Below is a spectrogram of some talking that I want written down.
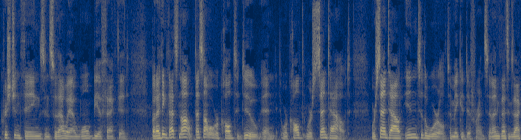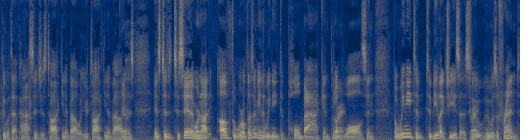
Christian things, and so that way I won't be affected. But I think that's not that's not what we're called to do, and we're called we're sent out we're sent out into the world to make a difference and i think that's exactly what that passage is talking about what you're talking about yeah. is is to, to say that we're not of the world doesn't mean that we need to pull back and put right. up walls and but we need to, to be like jesus who, right. who was a friend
